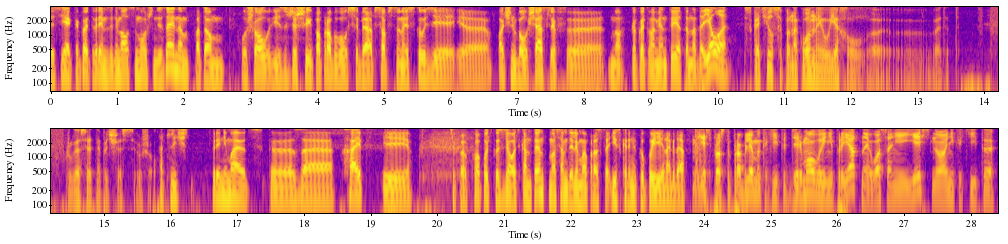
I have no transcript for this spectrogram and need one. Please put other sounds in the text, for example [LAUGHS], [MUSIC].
То есть я какое-то время занимался моушн дизайном, потом ушел из GSHI, попробовал себя в собственной студии, э, очень был счастлив, э, но в какой-то момент и это надоело. Скатился по наклону и уехал э, в этот в кругосветное путешествие, ушел. Отлично. Принимают э, за хайп и типа попытку сделать контент. На самом деле мы просто искренне тупые иногда. Есть просто проблемы какие-то дерьмовые, неприятные. У вас они и есть, но они какие-то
